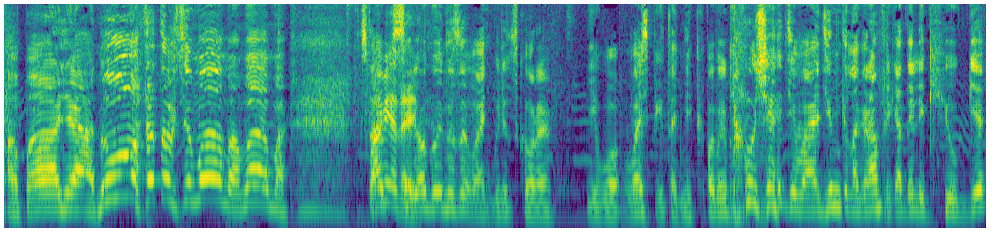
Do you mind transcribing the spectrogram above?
Папаня, ну вот, а то все мама, мама. С победой! Серегу и называть будет скоро его воспитанник. Вы получаете вы один килограмм фрикаделек Хюгге.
